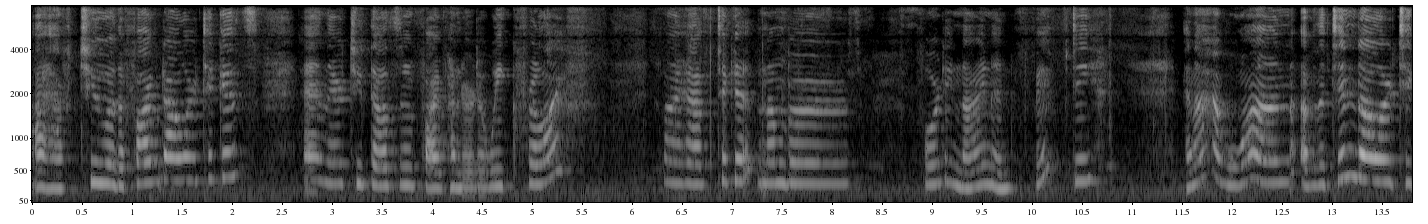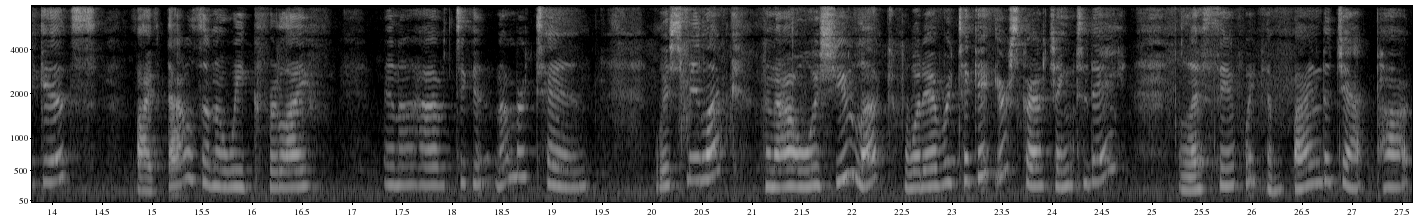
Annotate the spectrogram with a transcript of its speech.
I have two of the $5 tickets and they're 2,500 a week for life. I have ticket numbers 49 and 50. And I have one of the $10 tickets, 5,000 a week for life and I have ticket number 10. Wish me luck, and I'll wish you luck, whatever ticket you're scratching today. Let's see if we can find the jackpot.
